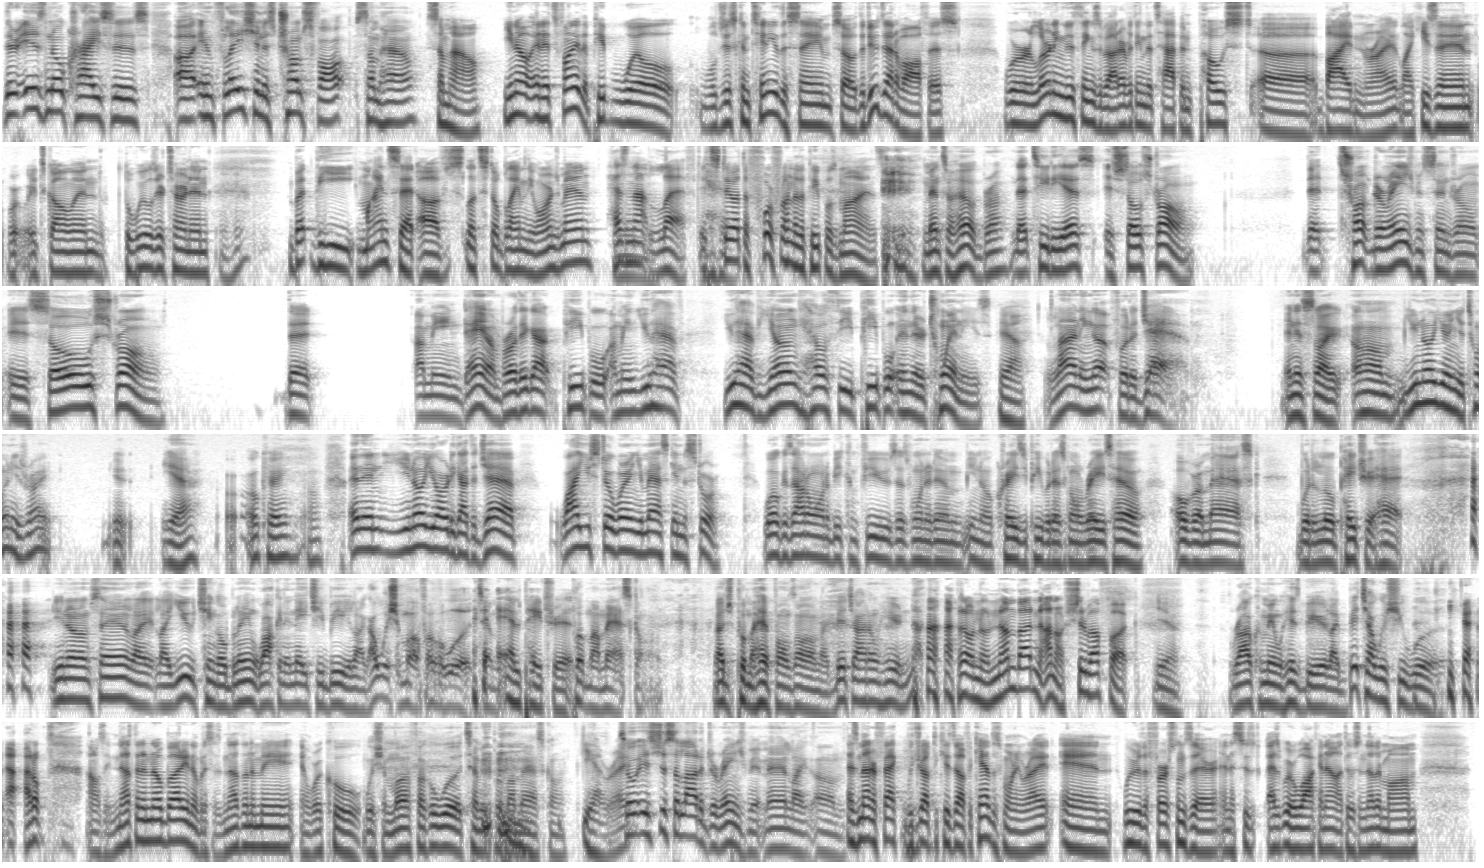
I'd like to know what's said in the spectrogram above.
There is no crisis. Uh, inflation is Trump's fault somehow. somehow. You know, and it's funny that people will will just continue the same. So the dude's out of office. We're learning new things about everything that's happened post uh, Biden, right? Like he's in, we're, it's going, the wheels are turning. But the mindset of let's still blame the orange man has not left. It's still at the forefront of the people's minds. Mental health, bro. That TDS is so strong. That Trump derangement syndrome is so strong that, I mean, damn, bro. They got people. I mean, you have you have young, healthy people in their twenties yeah. lining up for the jab. And it's like, um, you know you're in your 20s, right? Yeah. Okay. Uh, And then you know you already got the jab. Why are you still wearing your mask in the store? Well, because I don't want to be confused as one of them, you know, crazy people that's going to raise hell over a mask with a little patriot hat. you know what I'm saying? Like like you, Chingo Bling, walking in HEB. Like, I wish a motherfucker would tell me El Patriot. put my mask on. I just put my headphones on. Like, bitch, I don't hear nothing. I don't know nothing about it. I don't know shit about fuck. Yeah. Rob come in with his beard like, bitch, I wish you would. Yeah, I, I don't. I don't say nothing to nobody. Nobody says nothing to me, and we're cool. wish a motherfucker would tell me to put my mask on. Yeah, right. So it's just a lot of derangement, man. Like, um, As a matter of fact, we dropped the kids off at camp this morning, right? And we were the first ones there. And as, soon as, we were walking out, there was another mom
